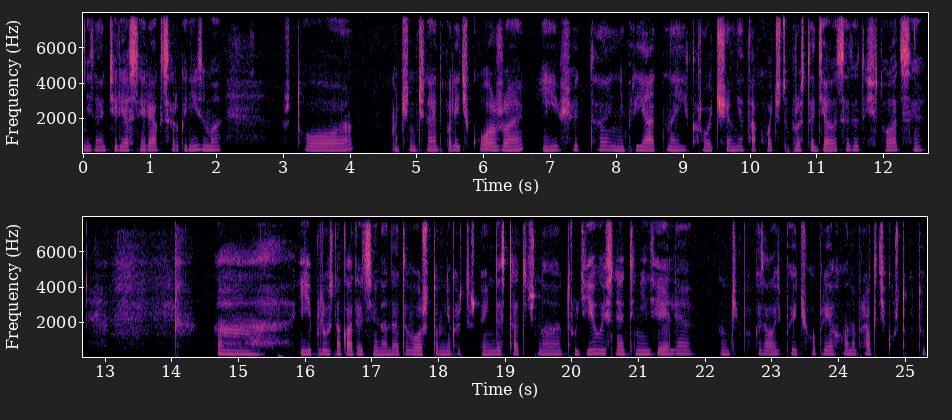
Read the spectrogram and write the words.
не знаю, телесной реакции организма, что очень начинает болеть кожа, и все это неприятно, и, короче, мне так хочется просто отделаться от этой ситуации. А, и плюс накладывается вина до того, что мне кажется, что я недостаточно трудилась на этой неделе. Ну, типа, казалось бы, чего приехала на практику, чтобы тут,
